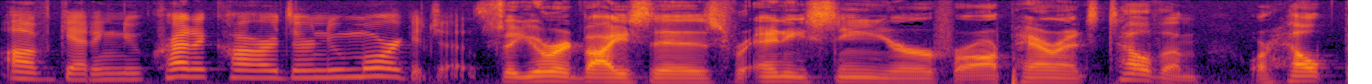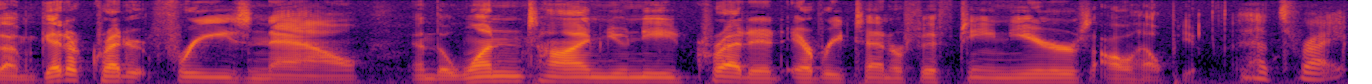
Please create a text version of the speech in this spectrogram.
of getting new credit cards or new mortgages. So, your advice is for any senior, for our parents, tell them or help them get a credit freeze now. And the one time you need credit every 10 or 15 years, I'll help you. That's right.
